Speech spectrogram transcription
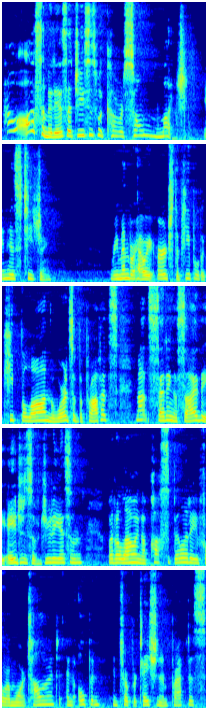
How awesome it is that Jesus would cover so much in his teaching. Remember how he urged the people to keep the law and the words of the prophets, not setting aside the ages of Judaism, but allowing a possibility for a more tolerant and open interpretation and practice,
